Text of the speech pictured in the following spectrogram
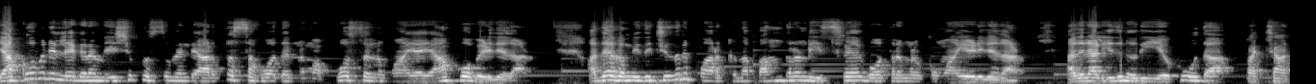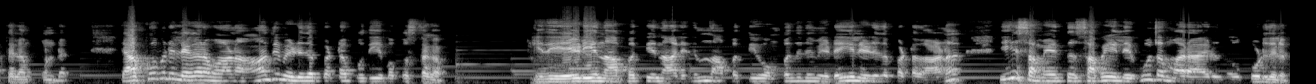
യാക്കോബിന്റെ ലേഖനം യേശുക്രിസ്തുവിന്റെ അർത്ഥ സഹോദരനും അപ്പോസ്റ്റലുമായ യാക്കോബ് എഴുതിയതാണ്. അദ്ദേഹം ഇത് ചിതറിപ്പാർക്കുന്ന പന്ത്രണ്ട് ഇസ്രയേൽ ഗോത്രങ്ങൾക്കുമായി എഴുതിയതാണ്. അതിനാൽ ഇതിനൊരു യഹൂദ പശ്ചാത്തലം ഉണ്ട്. യാക്കൂബിന്റെ ലേഖനമാണ് ആദ്യം എഴുതപ്പെട്ട പുതിയ പുസ്തകം. ഇത് എ ഡി നാൽപ്പത്തി നാലിനും നാൽപ്പത്തി ഒമ്പതിനും ഇടയിൽ എഴുതപ്പെട്ടതാണ്. ഈ സമയത്ത് സഭയിൽ യഹൂദന്മാരായിരുന്നു കൂടുതലും.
